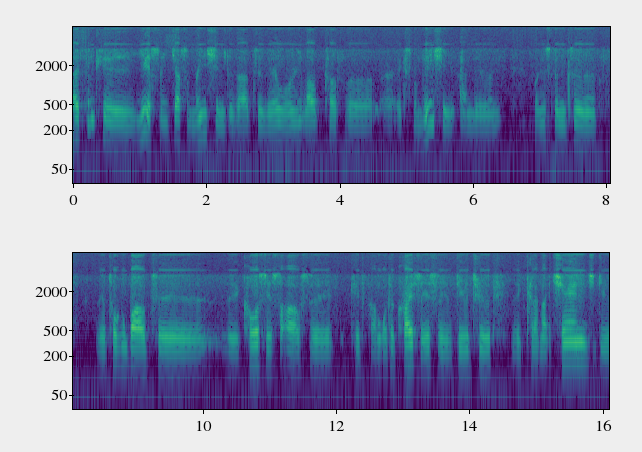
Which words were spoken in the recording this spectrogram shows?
I think, uh, yes, you just mentioned that there were a lot of uh, explanation. And uh, for instance, uh, we're talking about uh, the causes of the Cape Town water crisis is due to the climate change, due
